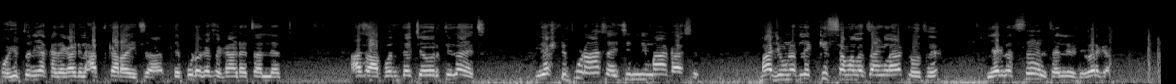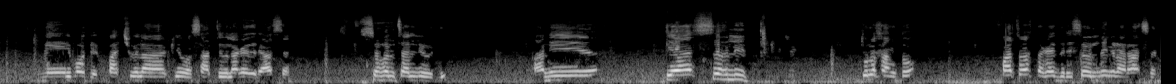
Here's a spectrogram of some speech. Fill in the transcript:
मग इथून एखाद्या गाडीला हात करायचा. ते पुढं कशा गाड्या चालल्यात? असं आपण त्याच्यावरती जायचं. एस टी पुढं असायची मी माग असत माझ्या जीवनातला एक किस्सा मला चांगला आठवतोय. एकदा सहल चालली होती बरं का. मी बहुतेक पाचवीला किंवा सातवीला काहीतरी असं सहल चालली होती. आणि त्या सहलीत तुला सांगतो पाच वाजता काहीतरी सहल निघणार असं.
